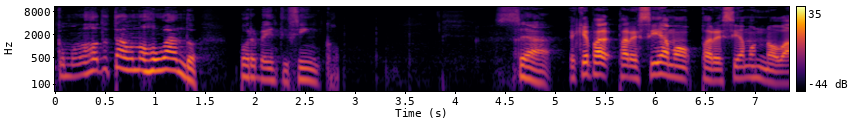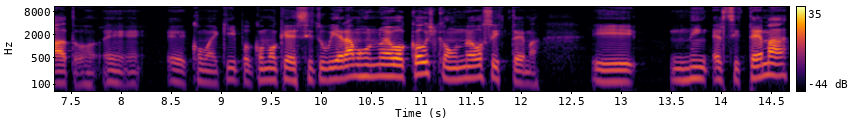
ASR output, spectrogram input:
Como nosotros estábamos jugando, por 25. O sea. Es que parecíamos, parecíamos novatos eh, eh, eh, como equipo. Como que si tuviéramos un nuevo coach con un nuevo sistema. Y el sistema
